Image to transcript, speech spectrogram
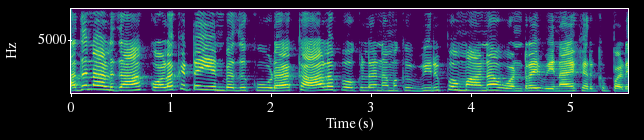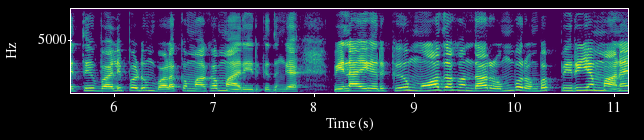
அதனால தான் கொலக்கட்டை என்பது கூட காலப்போக்கில் நமக்கு விருப்பமான ஒன்றை விநாயகருக்கு படைத்து வழிபடும் வழக்கமாக மாறி இருக்குதுங்க விநாயகருக்கு மோதகம் தான் ரொம்ப ரொம்ப பிரியமான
